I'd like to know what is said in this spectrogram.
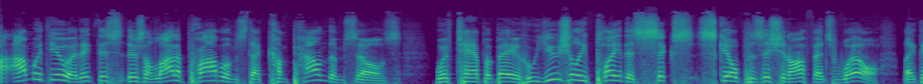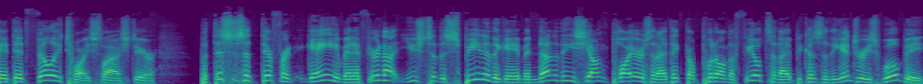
I, I'm with you. I think this there's a lot of problems that compound themselves with Tampa Bay, who usually play this six skill position offense well, like they did Philly twice last year. But this is a different game, and if you're not used to the speed of the game, and none of these young players that I think they'll put on the field tonight because of the injuries will be,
